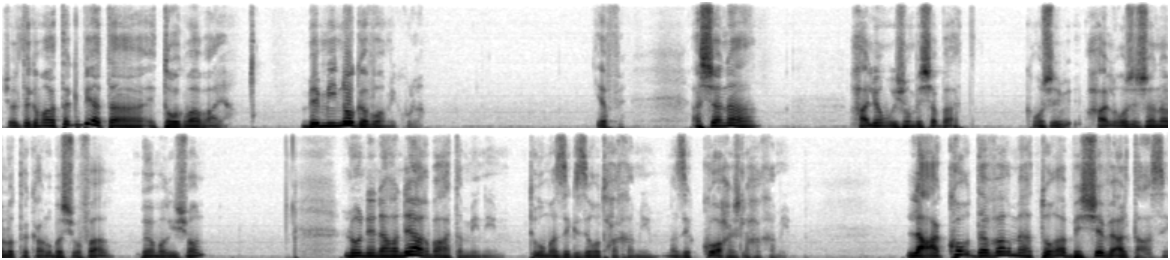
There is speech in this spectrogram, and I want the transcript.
שואלת הגמרא, תגביה את האתרוג, מה הבעיה? במינו גבוה מכולם. יפה. השנה חל יום ראשון בשבת. כמו שחל ראש השנה לא תקענו בשופר ביום הראשון, לא ננענע ארבעת המינים. תראו מה זה גזירות חכמים, מה זה כוח יש לחכמים. לעקור דבר מהתורה בשב ואל תעשה.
